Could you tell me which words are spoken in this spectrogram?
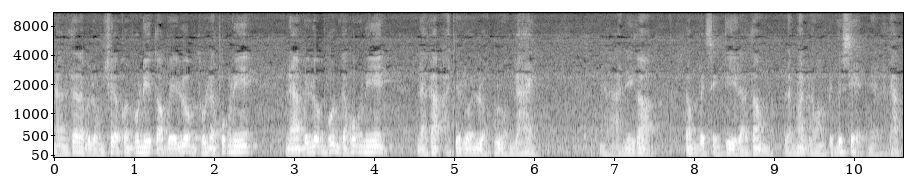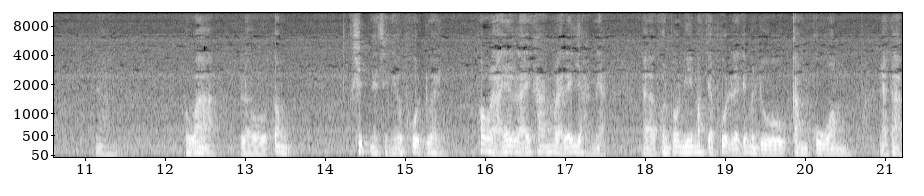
นะถ้าเราไปหลงเชื่อคนพวกนี้ต่อไปร่วมทุนกับพวกนี้ นะไปร่วมหุ้นกับพวกนี้นะครับ อาจจะโดนหลอกลวงได้นะอันนี้ก็ต้องเป็นสิ่งที่เราต้องระมัดระวังเป็นพิเศษเนี่ยนะครับนะเพราะว่าเราต้องคิดในสิ่งที่เขาพูดด้วย เพราะหลายหลายครั้งหลายหลายอย่างเนี่ยคนพวกนี้มักจะพูดอะไรที่มันดูกำกวมนะครับ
